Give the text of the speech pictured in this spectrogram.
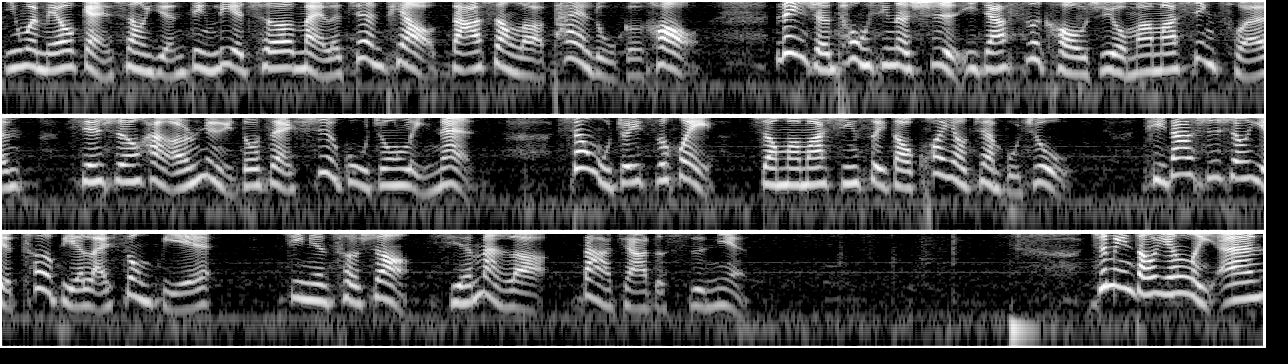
因为没有赶上原定列车，买了站票，搭上了泰鲁格号。令人痛心的是，一家四口只有妈妈幸存，先生和儿女都在事故中罹难。上午追思会，张妈妈心碎到快要站不住，体大师生也特别来送别，纪念册上写满了大家的思念。知名导演李安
